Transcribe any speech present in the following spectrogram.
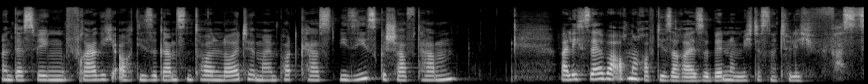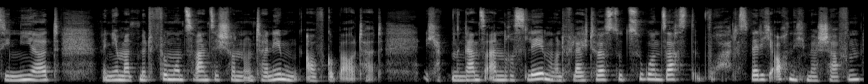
Und deswegen frage ich auch diese ganzen tollen Leute in meinem Podcast, wie sie es geschafft haben, weil ich selber auch noch auf dieser Reise bin und mich das natürlich fasziniert, wenn jemand mit 25 schon ein Unternehmen aufgebaut hat. Ich habe ein ganz anderes Leben und vielleicht hörst du zu und sagst, boah, das werde ich auch nicht mehr schaffen.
